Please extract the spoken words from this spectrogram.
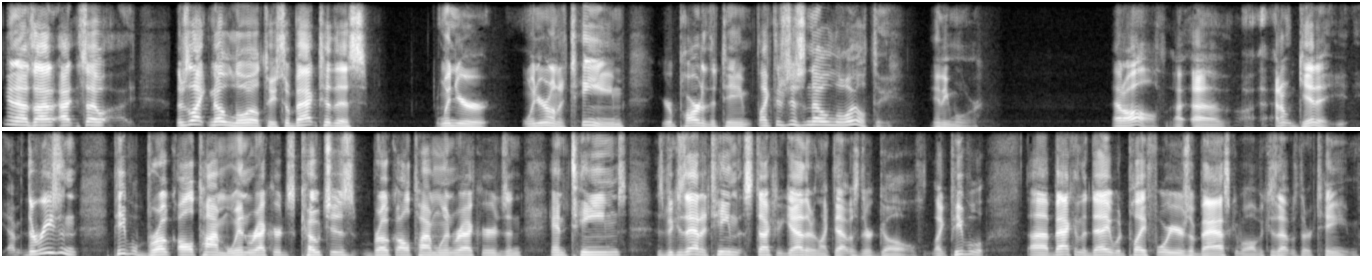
You know, so, I, I, so there's like no loyalty. So back to this when you're when you're on a team, you're a part of the team. Like there's just no loyalty anymore at all. Uh, I don't get it. The reason people broke all time win records, coaches broke all time win records, and and teams is because they had a team that stuck together and like that was their goal. Like people uh, back in the day would play four years of basketball because that was their team.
